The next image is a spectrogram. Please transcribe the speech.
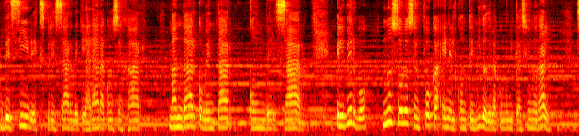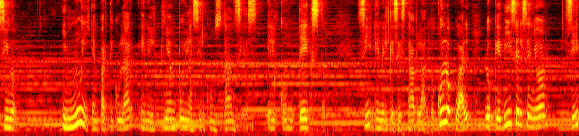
decir, expresar, declarar, aconsejar, mandar, comentar, conversar. El verbo no solo se enfoca en el contenido de la comunicación oral, sino y muy en particular en el tiempo y las circunstancias, el contexto, ¿sí? en el que se está hablando. Con lo cual, lo que dice el Señor, ¿sí?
